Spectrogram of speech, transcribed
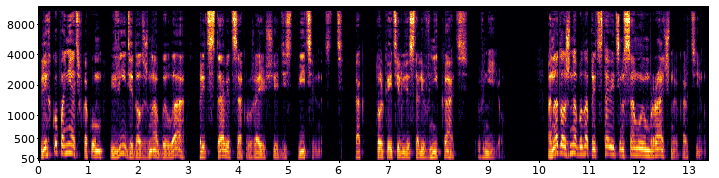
Легко понять, в каком виде должна была представиться окружающая действительность, как только эти люди стали вникать в нее. Она должна была представить им самую мрачную картину.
